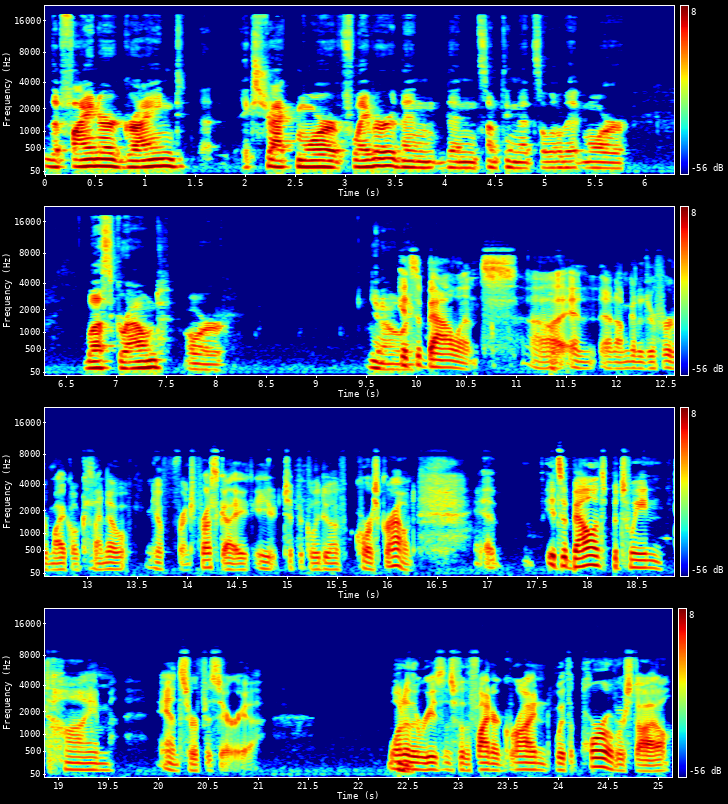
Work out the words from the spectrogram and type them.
the finer grind, uh, extract more flavor than than something that's a little bit more less ground, or you know like... it's a balance uh, and and i'm going to defer to michael because i know you know french press guy you typically do a coarse ground uh, it's a balance between time and surface area one mm. of hmm. the reasons for the finer grind with a pour over style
